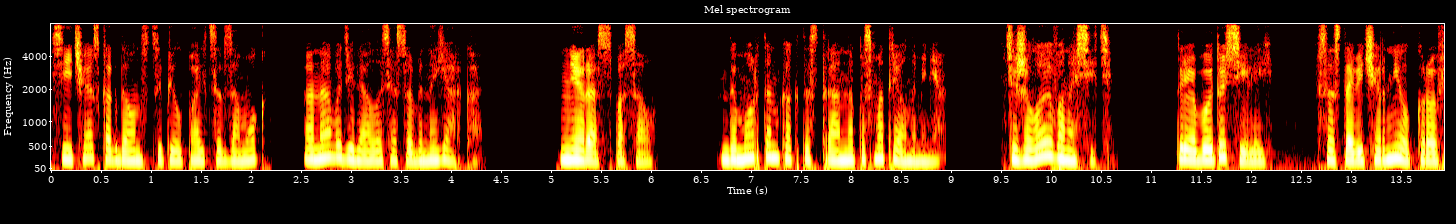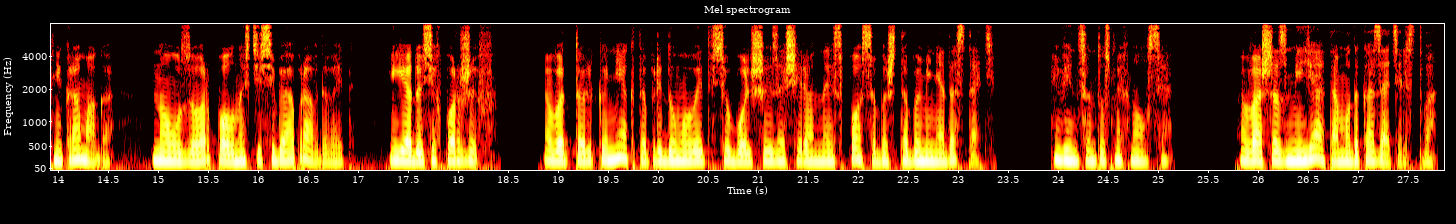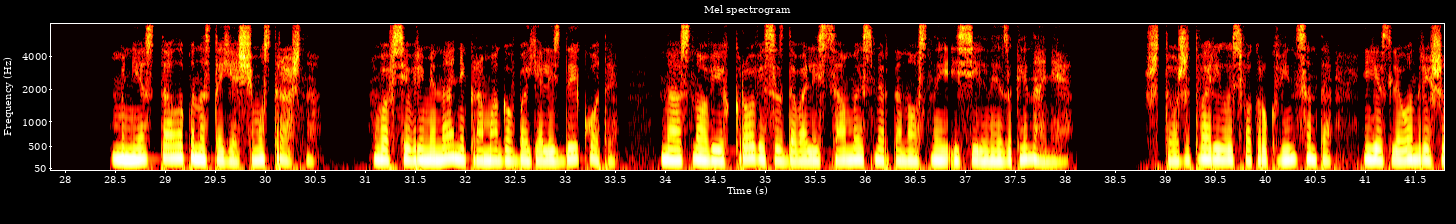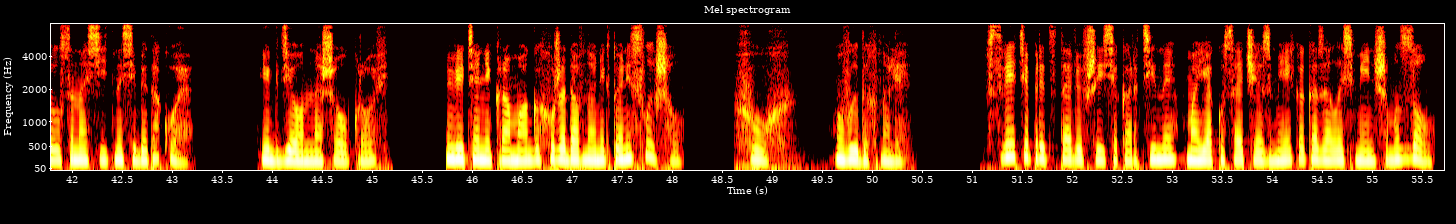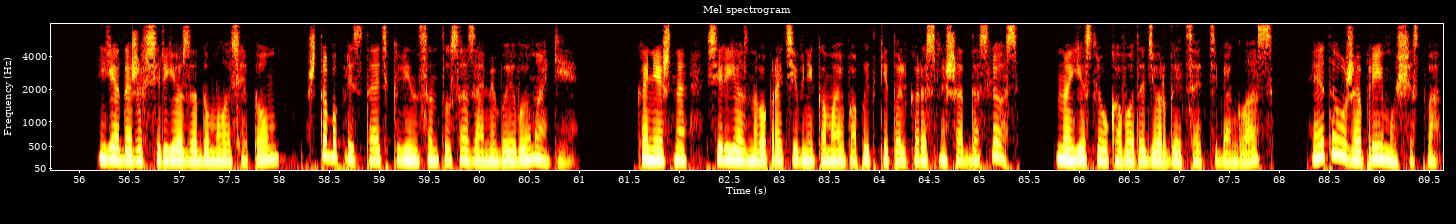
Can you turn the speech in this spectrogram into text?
Сейчас, когда он сцепил пальцы в замок, она выделялась особенно ярко. «Не раз спасал». Де Мортон как-то странно посмотрел на меня. «Тяжело его носить?» «Требует усилий. В составе чернил кровь некромага, но узор полностью себя оправдывает. Я до сих пор жив. Вот только некто придумывает все больше изощренные способы, чтобы меня достать». Винсент усмехнулся. «Ваша змея тому доказательство». Мне стало по-настоящему страшно. Во все времена некромагов боялись да икоты. На основе их крови создавались самые смертоносные и сильные заклинания. Что же творилось вокруг Винсента, если он решился носить на себе такое? И где он нашел кровь? Ведь о некромагах уже давно никто не слышал. Фух, выдохнули. В свете представившейся картины моя кусачая змейка казалась меньшим из зол. Я даже всерьез задумалась о том, чтобы пристать к Винсенту с азами боевой магии. Конечно, серьезного противника мои попытки только рассмешат до слез, но если у кого-то дергается от тебя глаз, это уже преимущество.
